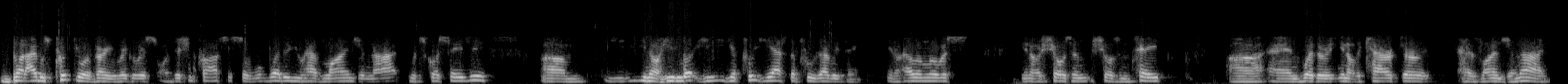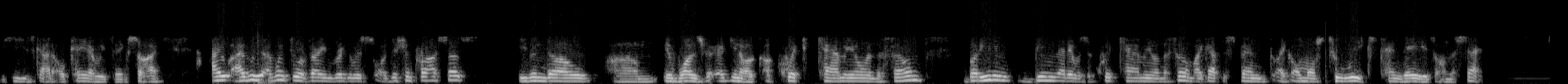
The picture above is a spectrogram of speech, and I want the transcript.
but I was put through a very rigorous audition process. So whether you have lines or not with Scorsese, um, you, you, know, he he he he has to prove everything. You know, Ellen Lewis, you know, shows him shows him tape, uh, and whether you know the character has lines or not, he's got to okay everything. So I, I, I went through a very rigorous audition process, even though um, it was you know a, a quick cameo in the film. But even being that it was a quick cameo in the film, I got to spend like almost two weeks, 10 days on the set.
